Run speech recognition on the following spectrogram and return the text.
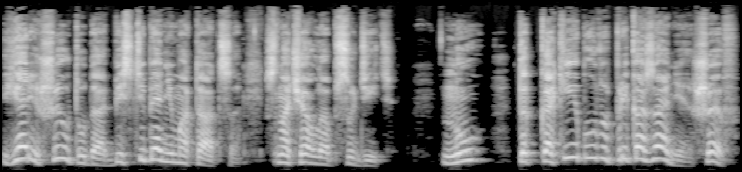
Я решил туда без тебя не мотаться, сначала обсудить. Ну, так какие будут приказания, шеф?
